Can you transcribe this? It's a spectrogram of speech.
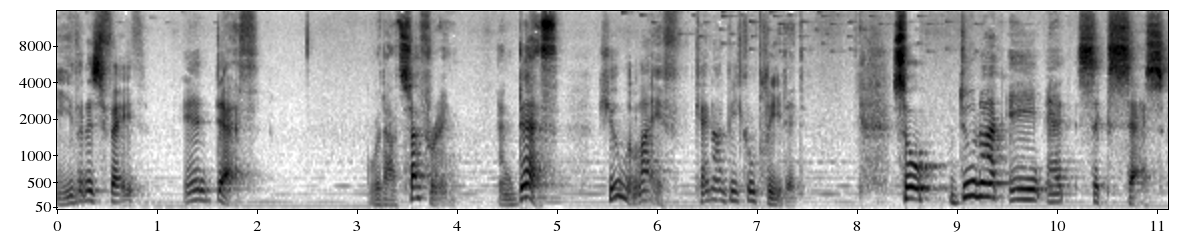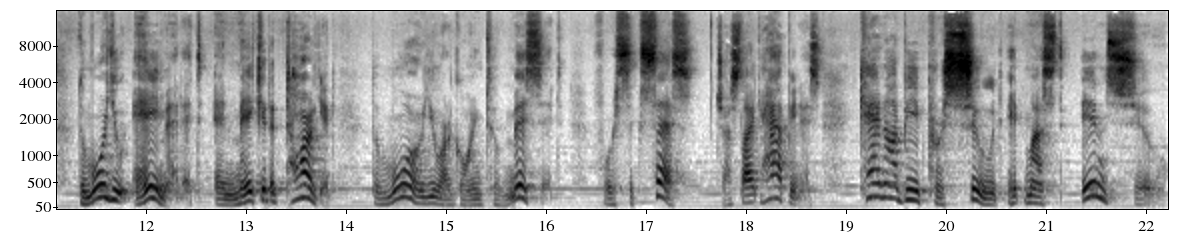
even as faith and death. Without suffering and death, human life cannot be completed. So do not aim at success. The more you aim at it and make it a target, the more you are going to miss it. For success, just like happiness, cannot be pursued, it must ensue.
